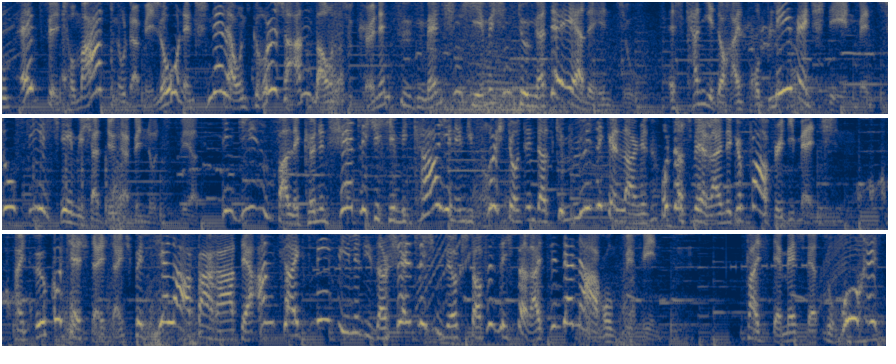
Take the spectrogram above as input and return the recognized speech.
Um Äpfel, Tomaten oder Melonen schneller und größer anbauen zu können, fügen Menschen chemischen Dünger der Erde hinzu. Es kann jedoch ein Problem entstehen, wenn zu viel chemischer Dünger benutzt wird. In diesem Falle können schädliche Chemikalien in die Früchte und in das Gemüse gelangen und das wäre eine Gefahr für die Menschen. Ein Ökotester ist ein spezieller Apparat, der anzeigt, wie viele dieser schädlichen Wirkstoffe sich bereits in der Nahrung befinden. Falls der Messwert zu hoch ist,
